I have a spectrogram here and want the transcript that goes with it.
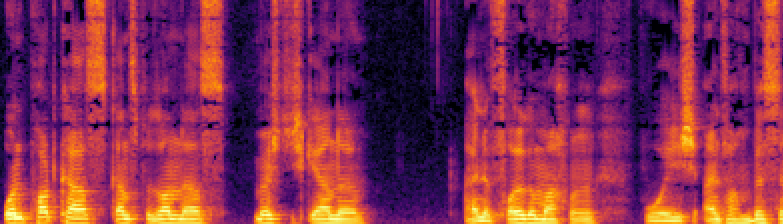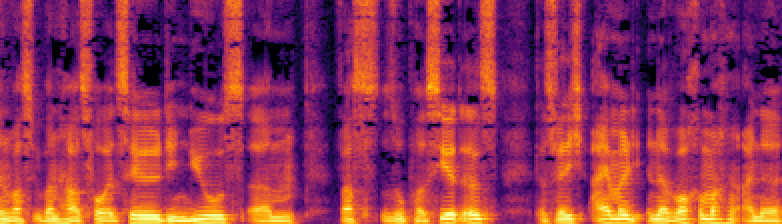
Und Podcast ganz besonders möchte ich gerne eine Folge machen, wo ich einfach ein bisschen was über den HSV erzähle, die News, ähm, was so passiert ist. Das werde ich einmal in der Woche machen, eine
